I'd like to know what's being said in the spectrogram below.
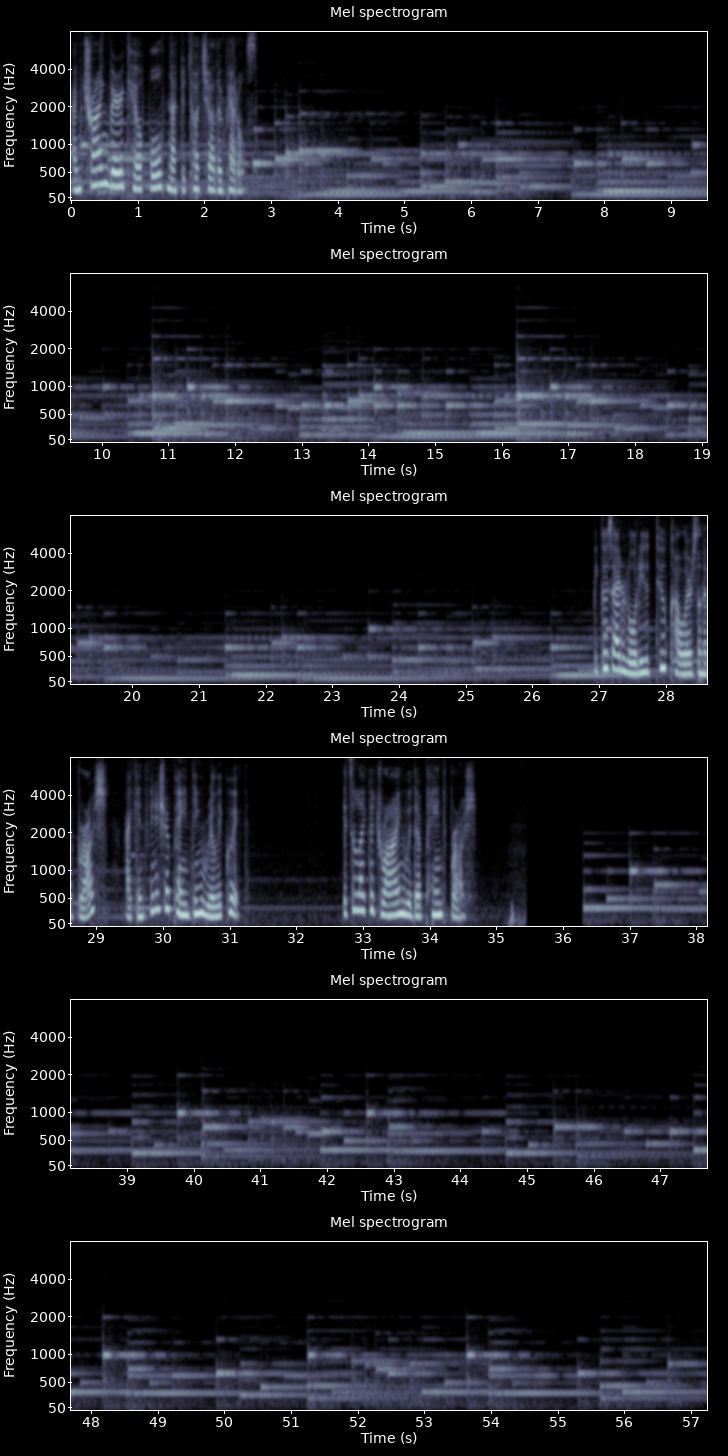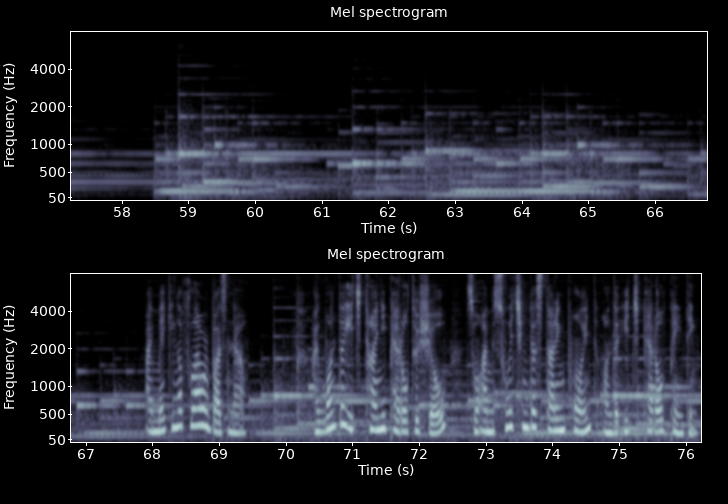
I'm trying very careful not to touch other petals. Because I loaded two colors on a brush, I can finish a painting really quick. It's like a drawing with a paintbrush. I'm making a flower buzz now. I want each tiny petal to show, so I'm switching the starting point on the each petal painting.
